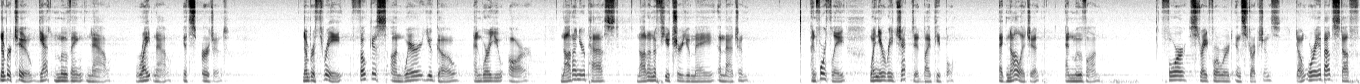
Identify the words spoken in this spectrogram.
Number two, get moving now, right now. It's urgent. Number three, focus on where you go and where you are, not on your past, not on a future you may imagine. And fourthly, when you're rejected by people, acknowledge it and move on. Four straightforward instructions. Don't worry about stuff,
